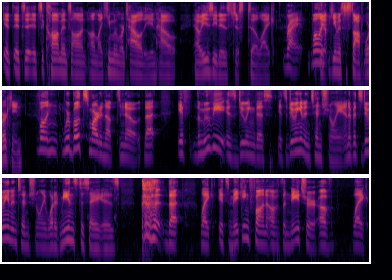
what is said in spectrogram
it, it's a, it's a comment on on like human mortality and how how easy it is just to like right. Well, get and, humans to stop working. well, and we're both smart enough to know that if the movie is doing this, it's doing it intentionally, and if it's doing it intentionally, what it means to say is that like it's making fun of the nature of like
